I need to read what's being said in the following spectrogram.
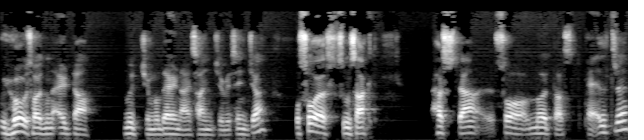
i huvudsak er det mycket moderna sanger vi synja och så som sagt hösta så mötas på äldre.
